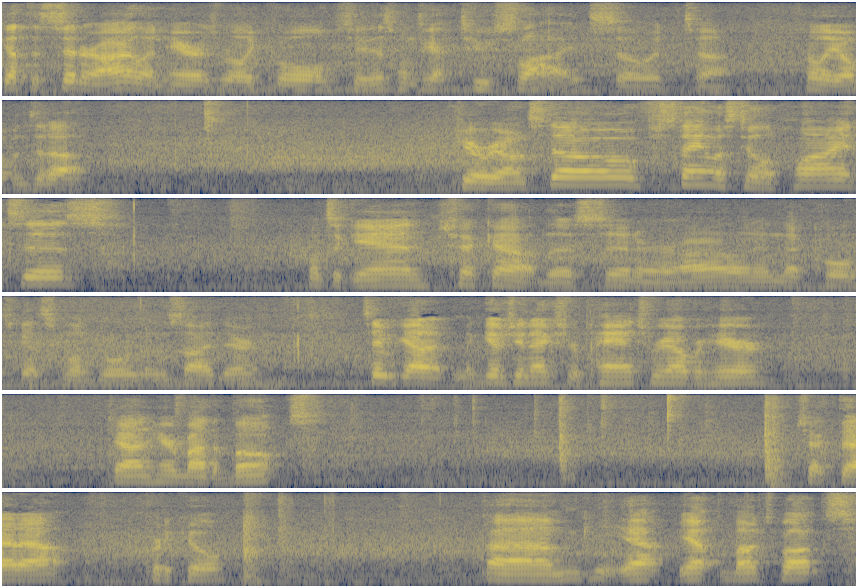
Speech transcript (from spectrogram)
Got the center island here is really cool. See, this one's got two slides, so it uh, really opens it up. Furrion stove, stainless steel appliances. Once again, check out the center island. Isn't that cool? It's got some little doors inside there. See, we got it. It gives you an extra pantry over here, down here by the bunks. Check that out. Pretty cool. Um, yep, yep, bunks, bunks.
